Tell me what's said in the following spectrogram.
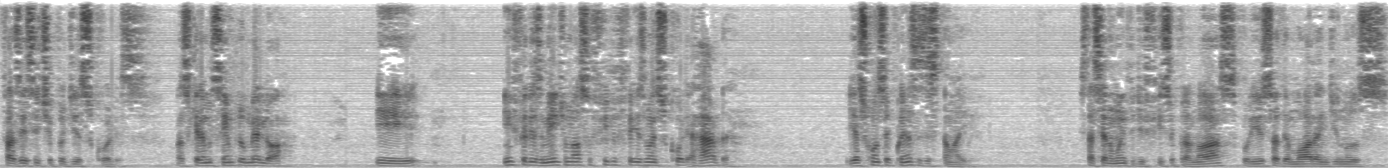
fazer esse tipo de escolhas. Nós queremos sempre o melhor. E, infelizmente, o nosso filho fez uma escolha errada. E as consequências estão aí. Está sendo muito difícil para nós, por isso a demora de nos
